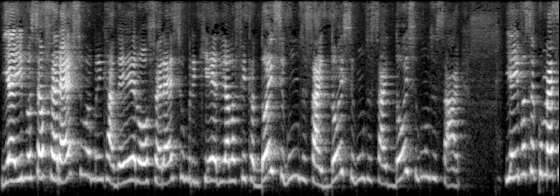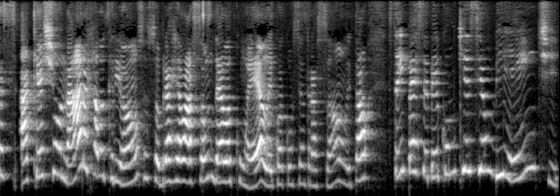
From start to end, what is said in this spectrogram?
E aí você oferece uma brincadeira ou oferece um brinquedo e ela fica dois segundos e sai, dois segundos e sai, dois segundos e sai. E aí você começa a questionar aquela criança sobre a relação dela com ela e com a concentração e tal sem perceber como que esse ambiente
